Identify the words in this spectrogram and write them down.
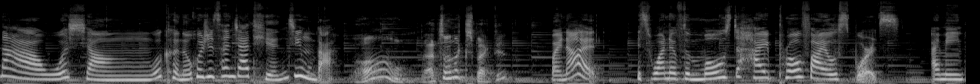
那我想我可能会去参加田径吧。Oh, that's unexpected. Why not? It's one of the most high-profile sports. I mean,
